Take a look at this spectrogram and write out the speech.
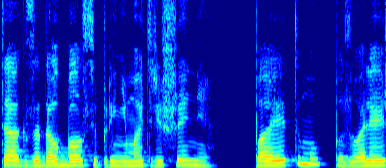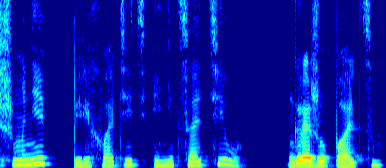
так задолбался принимать решения, поэтому позволяешь мне перехватить инициативу. Грожу пальцем.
